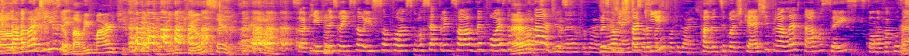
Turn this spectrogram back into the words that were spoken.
Tava na Disney. eu tava em Marte. Fazendo o que eu não sei, mas eu tava. Só que, infelizmente, são, isso são coisas que você aprende só depois da É. faculdade, né? faculdade. Por isso que a gente tá é aqui. Fazendo esse podcast pra alertar vocês que estão na faculdade.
